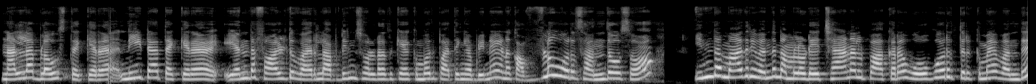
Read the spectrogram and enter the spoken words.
நல்லா ப்ளவுஸ் தைக்கிறேன் நீட்டாக தைக்கிறேன் எந்த ஃபால்ட்டு வரல அப்படின்னு சொல்கிறது கேட்கும்போது பார்த்தீங்க அப்படின்னா எனக்கு அவ்வளோ ஒரு சந்தோஷம். இந்த மாதிரி வந்து நம்மளுடைய சேனல் பார்க்குற ஒவ்வொருத்தருக்குமே வந்து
